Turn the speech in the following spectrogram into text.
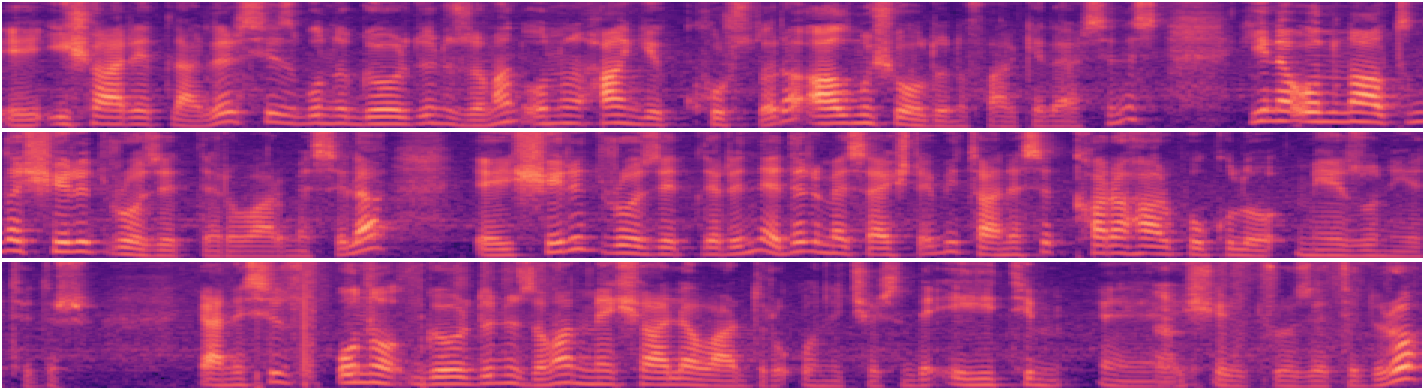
e, işaretlerdir. Siz bunu gördüğünüz zaman onun hangi kursları almış olduğunu fark edersiniz. Yine onun altında şerit rozetleri var mesela. E, şerit rozetleri nedir? Mesela işte bir tanesi Kara Harp Okulu mezuniyetidir. Yani siz onu gördüğünüz zaman meşale vardır onun içerisinde. Eğitim e, Evet. şerit rozetidir o.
